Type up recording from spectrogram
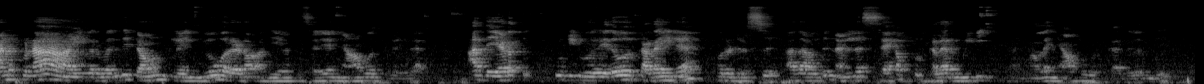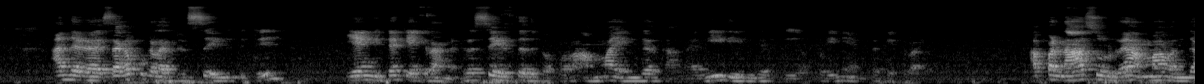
அனுப்புனா இவர் வந்து டவுனுக்குள்ள எங்கேயோ ஒரு இடம் அது எனக்கு சரியாக ஞாபகத்தில் இல்லை. அந்த இடத்துக்கு கூட்டிகிட்டு போகிற ஏதோ ஒரு கடையில் ஒரு ட்ரெஸ்ஸு அதாவது நல்ல சிகப்பு கலர் மிடி அதனால நல்லா ஞாபகம் இருக்குது அது வந்து. அந்த சிகப்பு கலர் ட்ரெஸ்ஸை எடுத்துட்டு என்கிட்ட கேட்குறாங்க ட்ரெஸ்ஸை எடுத்ததுக்கப்புறம் அம்மா எங்கே இருக்காங்க? வீடு எங்கே இருக்குது அப்படின்னு என்கிட்ட கேட்குறாரு அப்போ நான் சொல்கிறேன் அம்மா வந்து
